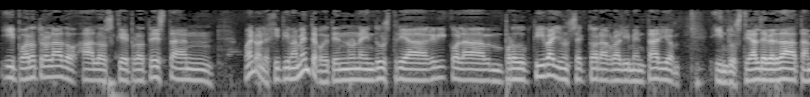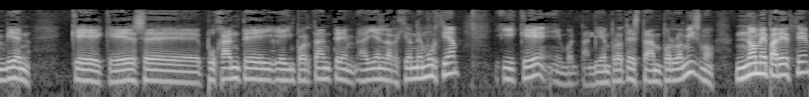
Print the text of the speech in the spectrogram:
y por otro lado, a los que protestan bueno, legítimamente, porque tienen una industria agrícola productiva y un sector agroalimentario industrial de verdad también que, es eh, pujante e importante ahí en la región de Murcia y que eh, también protestan por lo mismo. No me parece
